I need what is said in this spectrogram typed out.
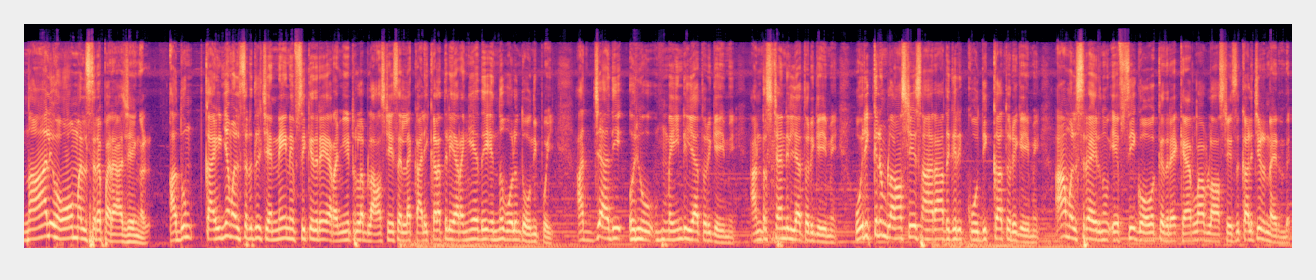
നാല് ഹോം മത്സര പരാജയങ്ങൾ. അതും കഴിഞ്ഞ മത്സരത്തിൽ ചെന്നൈ എഫ് സിക്കെതിരെ ഇറങ്ങിയിട്ടുള്ള ബ്ലാസ്റ്റേഴ്സ് അല്ല കളിക്കളത്തിൽ ഇറങ്ങിയത് എന്ന് പോലും തോന്നിപ്പോയി. അജ്ജാതി ഒരു മൈൻഡ് ഇല്ലാത്തൊരു ഗെയിം അണ്ടർസ്റ്റാൻഡ് ഇല്ലാത്തൊരു ഗെയിം ഒരിക്കലും ബ്ലാസ്റ്റേഴ്സ് ആരാധകർ കൊതിക്കാത്തൊരു ഗെയിം ആ മത്സരമായിരുന്നു എഫ് സി ഗോവക്കെതിരെ കേരള ബ്ലാസ്റ്റേഴ്സ് കളിച്ചിട്ടുണ്ടായിരുന്നത്.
